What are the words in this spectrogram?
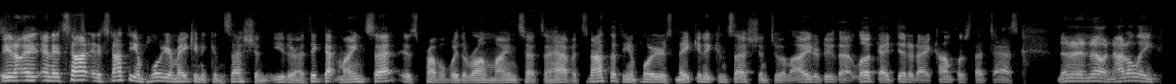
You know, and, and it's not it's not the employer making a concession either. I think that mindset is probably the wrong mindset to have. It's not that the employer is making a concession to allow you to do that. Look, I did it. I accomplished that task. No, no, no. Not only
